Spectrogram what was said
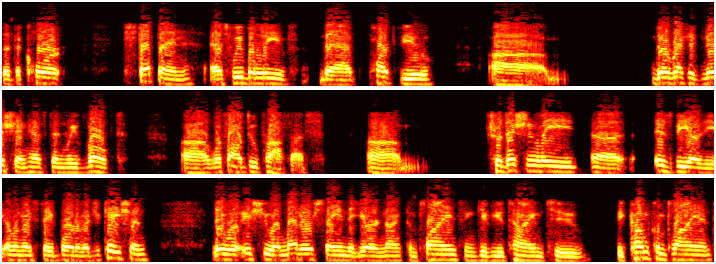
that the court step in as we believe that Parkview, um, their recognition has been revoked uh, without due process. Um, traditionally, uh, or the Illinois State Board of Education, they will issue a letter saying that you're in noncompliance and give you time to become compliant,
